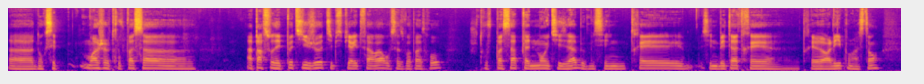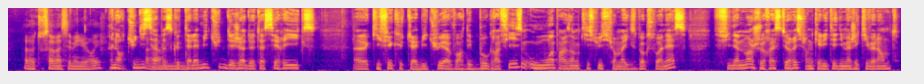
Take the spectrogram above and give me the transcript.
donc c'est, moi, je trouve pas ça à part sur des petits jeux type Spiritfarer où ça se voit pas trop, je trouve pas ça pleinement utilisable, mais c'est une très, c'est une bêta très, très early pour l'instant. tout ça va s'améliorer. Alors tu dis ça parce que tu as l'habitude déjà de ta série X qui fait que tu es habitué à avoir des beaux graphismes, ou moi par exemple qui suis sur ma Xbox One S, finalement je resterai sur une qualité d'image équivalente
